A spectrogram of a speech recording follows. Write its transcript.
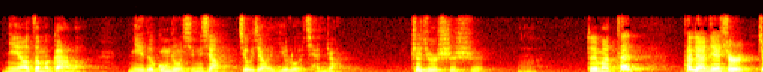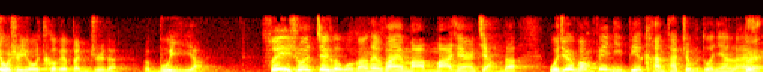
你要这么干了，你的公众形象就叫一落千丈，这就是事实，对吗？它它两件事儿就是有特别本质的呃不一样。所以说，这个我刚才发现马马先生讲的，我觉得王菲，你别看她这么多年来对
